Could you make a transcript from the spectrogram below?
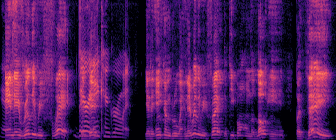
Yes. And they really reflect very incongruent yeah, the incongruent, and they really reflect the people on the low end, but they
